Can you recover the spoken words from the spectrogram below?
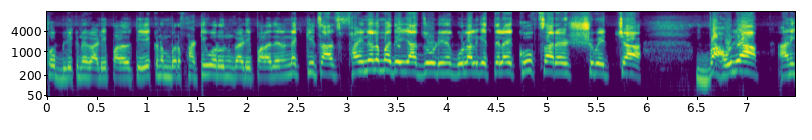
पब्लिकनं गाडी पळवते. एक नंबर फाटीवरून गाडी पळवली नक्कीच आज फायनलमध्ये या जोडीनं गुलाल घेतलेला आहे. खूप साऱ्या शुभेच्छा. बाहुल्या आणि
